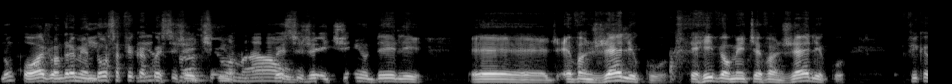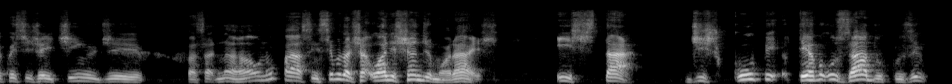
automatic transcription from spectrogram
Não pode. O André Mendonça fica com esse jeitinho, com esse jeitinho dele é, evangélico, terrivelmente evangélico, fica com esse jeitinho de passar. Não, não passa. Em cima do Alexandre, o Alexandre de Moraes está, desculpe, termo usado, inclusive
